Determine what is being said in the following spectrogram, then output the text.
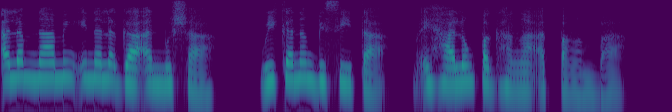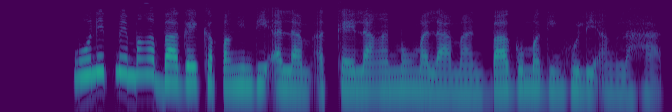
Alam naming inalagaan mo siya, wika ng bisita, may halong paghanga at pangamba. Ngunit may mga bagay ka pang hindi alam at kailangan mong malaman bago maging huli ang lahat.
